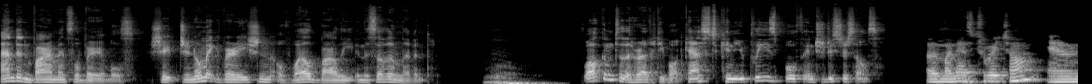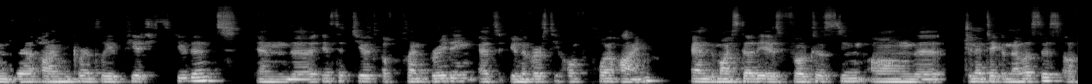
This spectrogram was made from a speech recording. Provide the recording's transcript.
and Environmental Variables Shape Genomic Variation of Wild Barley in the Southern Levant. Welcome to the Heredity Podcast. Can you please both introduce yourselves? Uh, my name is Che-Wei Chang, and uh, I'm currently a PhD student in the Institute of Plant Breeding at University of Hohenheim. And my study is focusing on the genetic analysis of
